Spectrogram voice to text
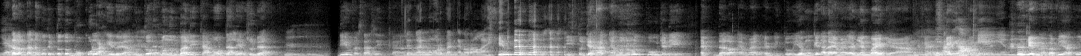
Ya. dalam tanda kutip tutup buku lah gitu ya Hmm, untuk mengembalikan modal yang sudah Mm-mm. Diinvestasikan Dengan mengorbankan orang lain. itu jahatnya menurutku jadi dalam MLM itu ya mungkin ada MLM yang baik ya mungkin MLM mungkin mungkin, mungkin lah tapi aku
